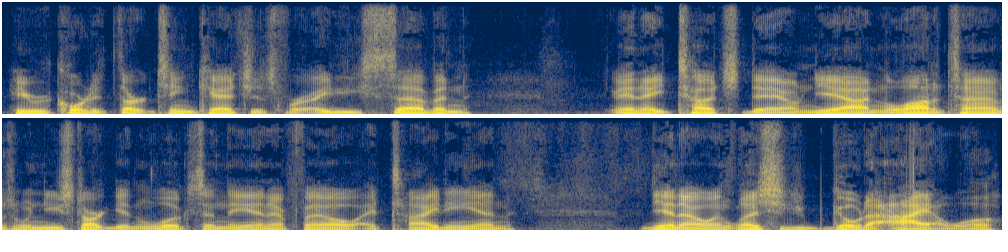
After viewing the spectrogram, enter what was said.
He recorded 13 catches for 87 and a touchdown. Yeah, and a lot of times when you start getting looks in the NFL at tight end, you know, unless you go to Iowa,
